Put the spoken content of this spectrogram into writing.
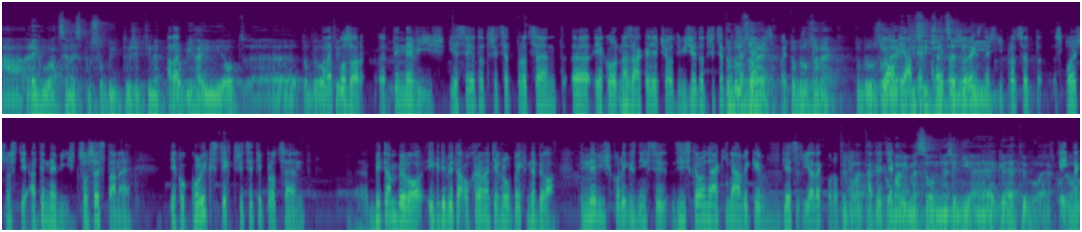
a regulace nespůsobí to, že ti neprobíhají ale, od, eh, to bylo Ale ty... pozor, eh, ty nevíš, jestli je to 30% eh, jako na základě čeho. Ty víš, že je to 30% to byl vzorek, to byl vzorek, to byl vzorek jo, já vím, ale je to vzorek lidí. z dnešní procent společnosti a ty nevíš, co se stane, jako kolik z těch 30% by tam bylo, i kdyby ta ochrana těch hloupých nebyla. Ty nevíš, kolik z nich si získalo nějaký návyky v dětství a tak podobně. Ty vole, tak a jako jako bavíme se o měření EEG, ty vole, jako jo. Tak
